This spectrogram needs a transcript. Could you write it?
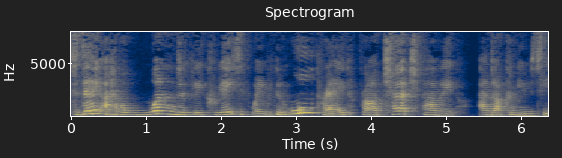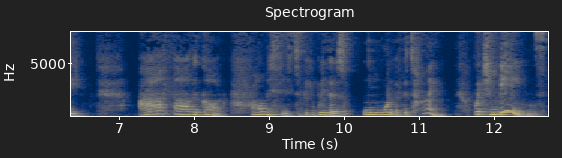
Today I have a wonderfully creative way we can all pray for our church family and our community. Our Father God promises to be with us all of the time, which means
